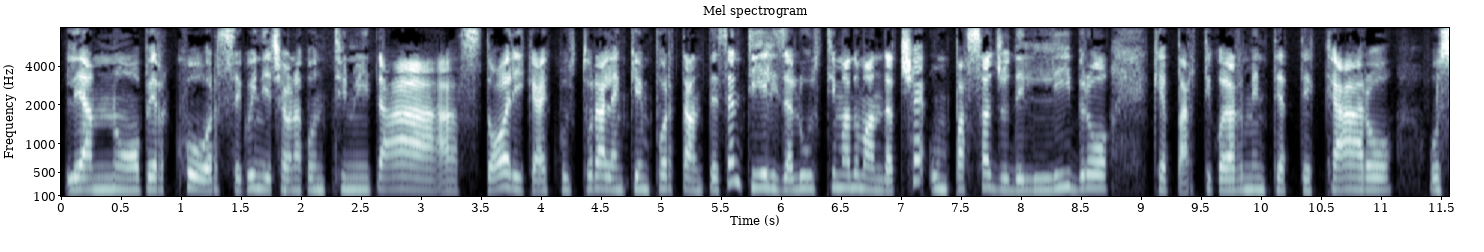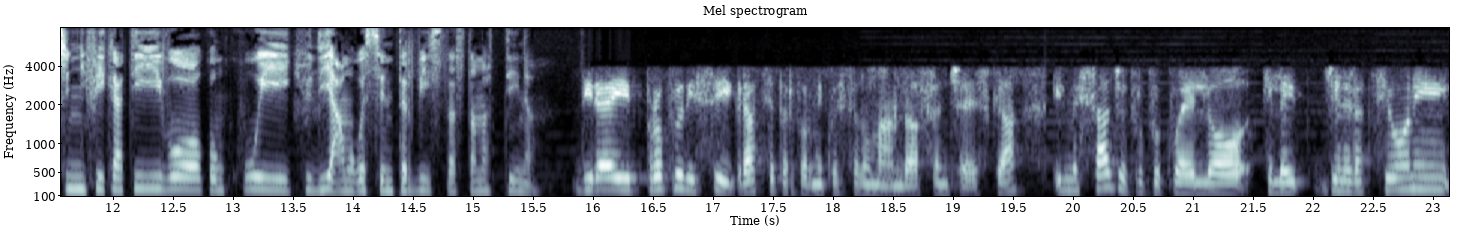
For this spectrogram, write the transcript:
le hanno percorse, quindi c'è una continuità storica e culturale anche importante. Senti Elisa, l'ultima domanda, c'è un passaggio del libro che è particolarmente a te caro o significativo con cui chiudiamo questa intervista stamattina? Direi proprio di sì, grazie per farmi questa domanda Francesca. Il messaggio è proprio quello che le generazioni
